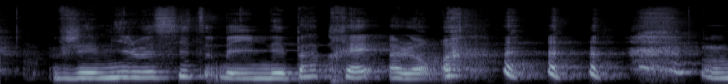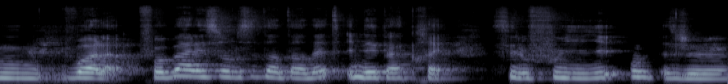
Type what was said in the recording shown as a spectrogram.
j'ai mis le site, mais il n'est pas prêt. Alors, voilà, faut pas aller sur le site internet, il n'est pas prêt. C'est le fouillis. Je,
